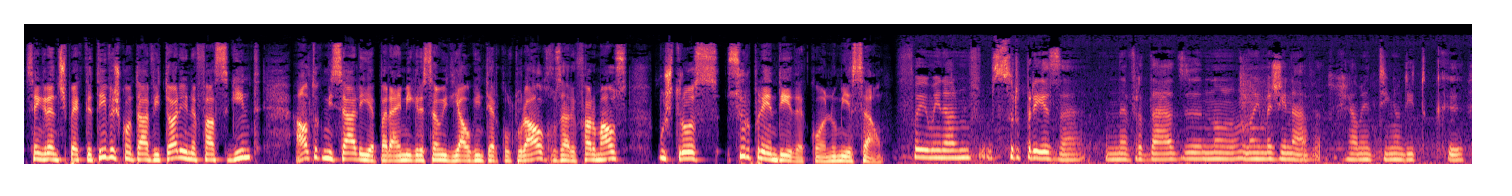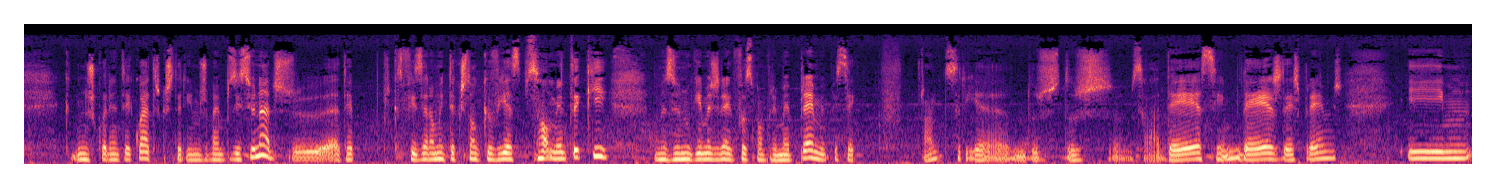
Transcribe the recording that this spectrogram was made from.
Sem grandes expectativas quanto à vitória, na fase seguinte, a Alta Comissária para a Imigração e Diálogo Intercultural, Rosário Farmaus, mostrou-se surpreendida com a nomeação. Foi uma enorme surpresa. Na verdade, não, não imaginava. Realmente tinham dito que nos 44 que estaríamos bem posicionados, eh, até porque fizeram muita questão que eu viesse pessoalmente aqui, mas eu nunca imaginei que fosse para um primeiro prémio, pensei que pronto, seria dos, dos sei lá, 10, 10, 10 prémios. E,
